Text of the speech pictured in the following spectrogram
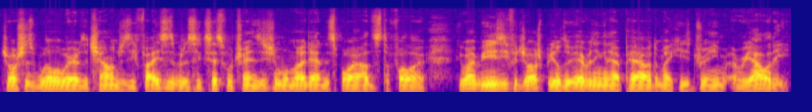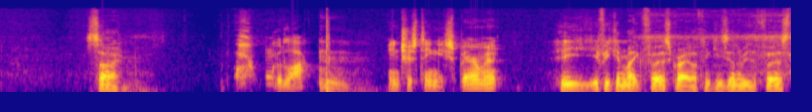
Josh is well aware of the challenges he faces, but a successful transition will no doubt inspire others to follow. It won't be easy for Josh, but he'll do everything in our power to make his dream a reality. So, Good luck. Interesting experiment. he if he can make first grade, I think he's going to be the first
